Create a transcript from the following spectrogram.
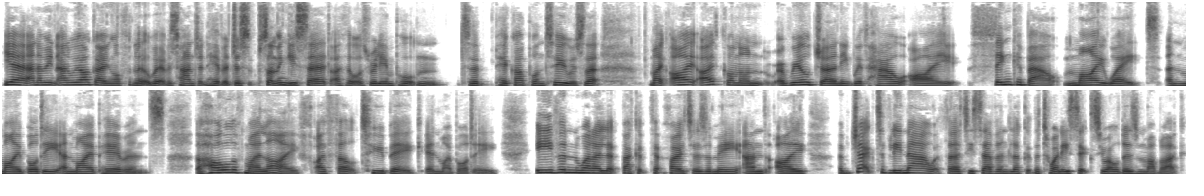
Yeah, and I mean, and we are going off a little bit of a tangent here, but just something you said I thought was really important to pick up on too was that like I I've gone on a real journey with how I think about my weight and my body and my appearance. The whole of my life, I felt too big in my body. Even when I look back at photos of me, and I objectively now at 37 look at the 26 year old Ism, I'm like,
